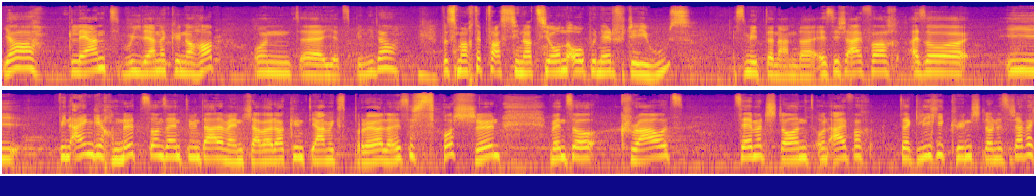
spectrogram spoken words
ja, gelernt, wo ich lernen können habe. Und äh, jetzt bin ich da. Was macht die Faszination Open Air für dich aus? Das Miteinander. Es ist einfach, also ich bin eigentlich nicht so ein sentimentaler Mensch, aber da könnte ich mich brüllen. Es ist so schön, wenn so Crowds zusammenstehen und einfach der gleiche Künstler und es ist einfach,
